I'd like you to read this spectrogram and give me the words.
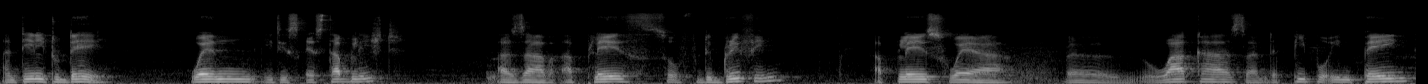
until today when it is established as a, a place of debriefing, a place where uh, workers and people in pain,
